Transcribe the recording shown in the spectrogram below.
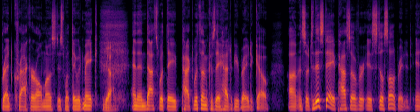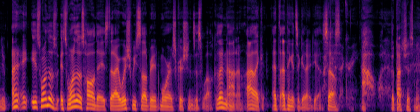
bread cracker almost is what they would make Yeah. and then that's what they packed with them because they had to be ready to go. Um, and so to this day, Passover is still celebrated, and I- it's one of those it's one of those holidays that I wish we celebrated more as Christians as well. Because I, I don't know, I like it. I, th- I think it's a good idea. So, I disagree. oh, whatever. But that's just me.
